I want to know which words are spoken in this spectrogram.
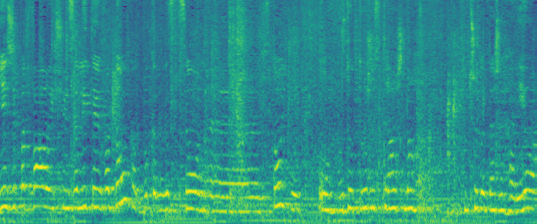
Есть же подвалы еще и залитые водой, как бы канализационные стоки. Ой, вот тут тоже страшно. Тут что-то даже горело.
